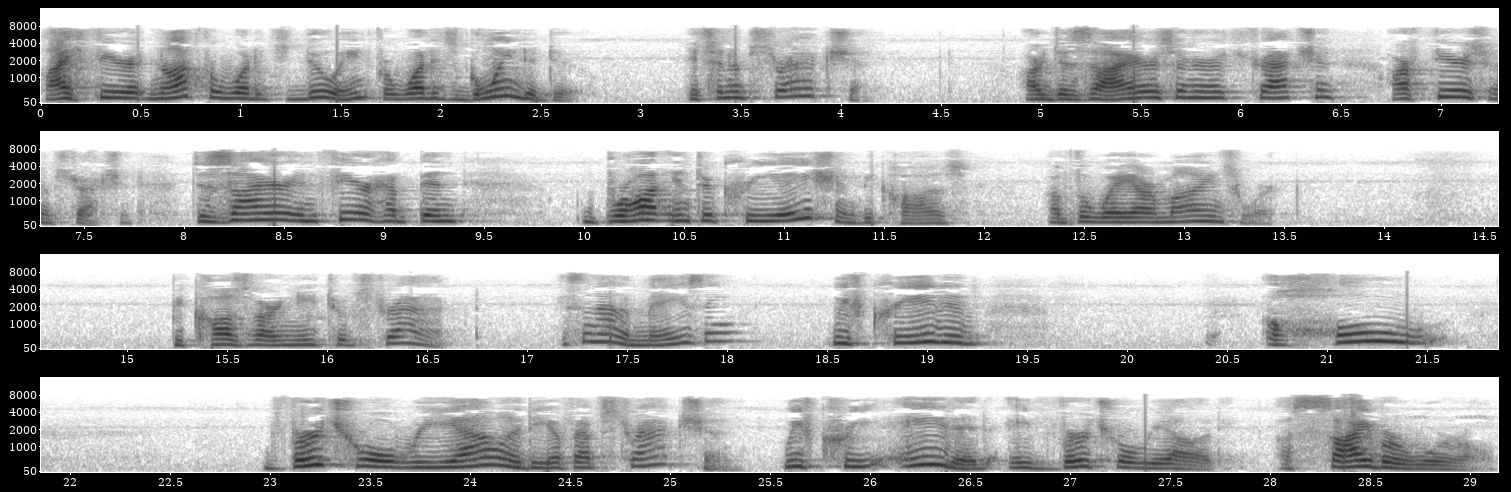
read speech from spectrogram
I fear it not for what it's doing, for what it's going to do. It's an abstraction. Our desires are an abstraction. Our fears are an abstraction. Desire and fear have been brought into creation because of the way our minds work. Because of our need to abstract. Isn't that amazing? We've created a whole virtual reality of abstraction. We've created a virtual reality, a cyber world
